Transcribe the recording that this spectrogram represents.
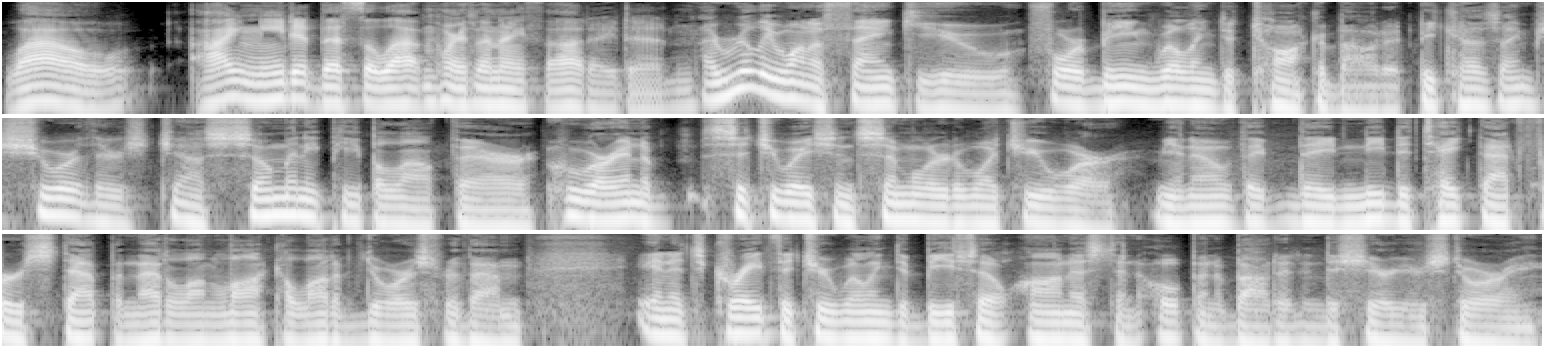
wow, I needed this a lot more than I thought I did. I really want to thank you for being willing to talk about it because I'm sure there's just so many people out there who are in a situation similar to what you were. You know, they, they need to take that first step and that'll unlock a lot of doors for them. And it's great that you're willing to be so honest and open about it and to share your story.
